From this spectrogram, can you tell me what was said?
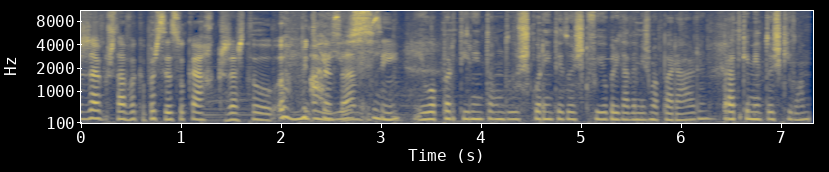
já gostava que aparecesse o carro, que já estou muito Ai, cansada? Sim. sim. Eu, a partir então dos 42 que fui obrigada mesmo a parar, praticamente 2 km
